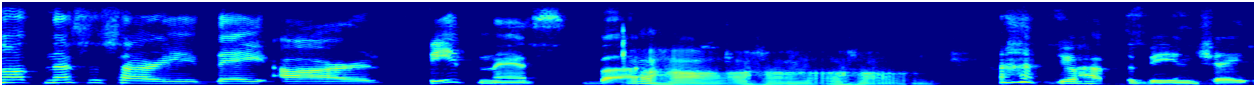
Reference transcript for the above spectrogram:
not necessarily they are fitness but Uh-huh, uh-huh, uh-huh. you have to be in shape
